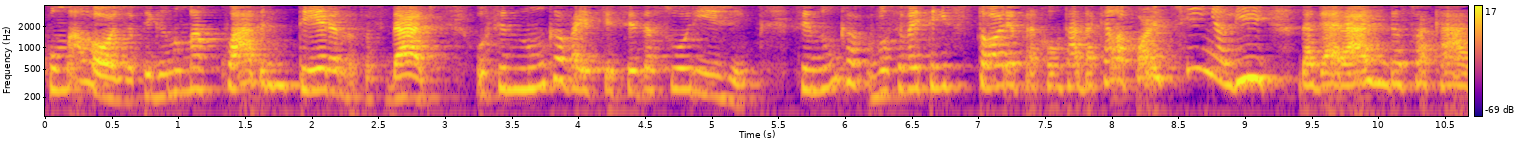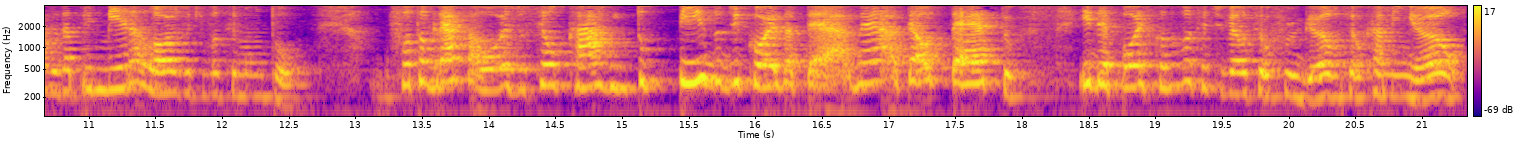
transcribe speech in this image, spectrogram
com uma loja pegando uma quadra inteira na sua cidade, você nunca vai esquecer da sua origem. Você nunca, você vai ter história para contar daquela portinha ali da garagem da sua casa, da primeira loja que você montou. Fotografa hoje o seu carro entupido de coisa até, né, até o teto. E depois, quando você tiver o seu furgão, o seu caminhão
